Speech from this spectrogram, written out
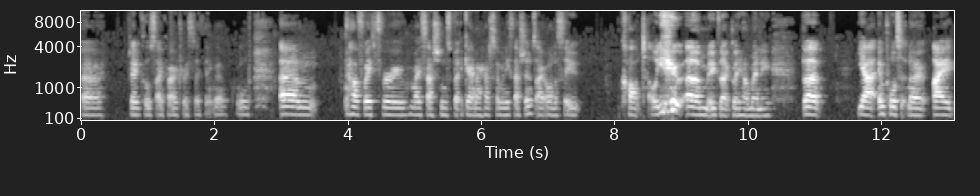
a clinical psychiatrist, I think they're called, um, halfway through my sessions. But again, I had so many sessions, I honestly can't tell you um, exactly how many. But yeah, important note, I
